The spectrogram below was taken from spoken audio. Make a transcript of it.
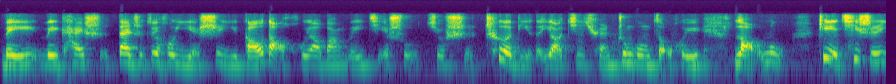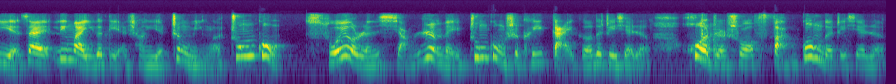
为为开始，但是最后也是以搞倒胡耀邦为结束。就是彻底的要集权，中共走回老路。这也其实也在另外一个点上也证明了，中共所有人想认为中共是可以改革的这些人，或者说反共的这些人，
